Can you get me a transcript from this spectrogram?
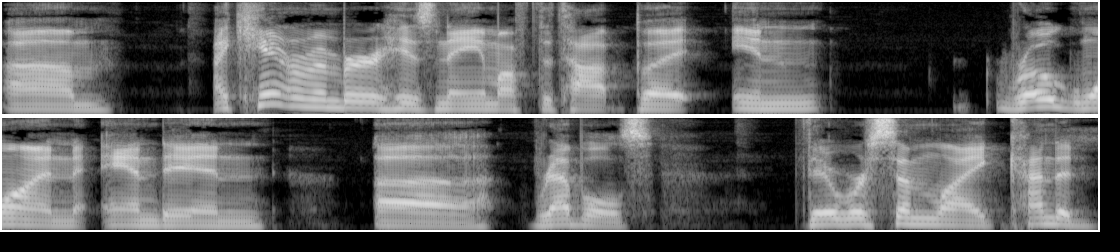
Um, I can't remember his name off the top, but in Rogue One and in uh, Rebels, there were some like kind of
